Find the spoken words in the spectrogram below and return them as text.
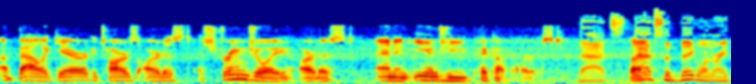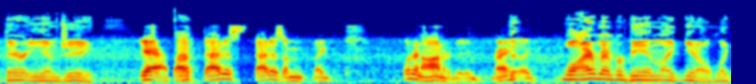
a Balaguer guitars artist, a Stringjoy artist, and an EMG pickup artist. That's Like- that's the big one right there, EMG. Yeah, that that is that is um like what an honor, dude. Right? The- like Well, I remember being like, you know, like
